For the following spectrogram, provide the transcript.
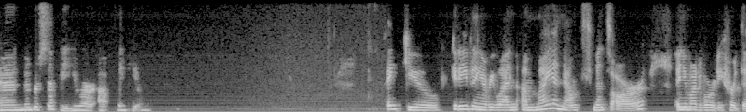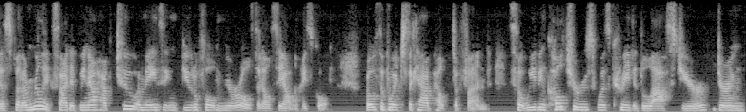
And Member Steffi, you are up. Thank you. Thank you. Good evening, everyone. Um, my announcements are, and you might have already heard this, but I'm really excited. We now have two amazing, beautiful murals at Elsie Allen High School, both of which the CAB helped to fund. So Weaving Cultures was created last year during,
